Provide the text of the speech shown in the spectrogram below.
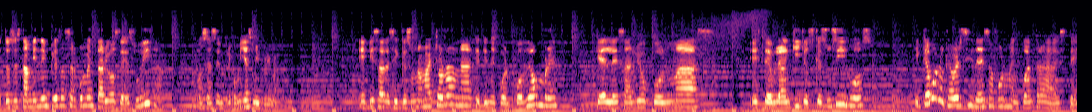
Entonces también empieza a hacer comentarios de su hija. O sea, entre comillas, mi prima. Empieza a decir que es una machorrona, que tiene cuerpo de hombre, que le salió con más este blanquillos que sus hijos. Y qué bueno que a ver si de esa forma encuentra este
